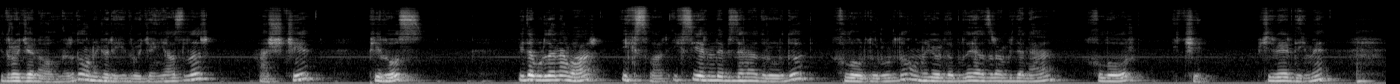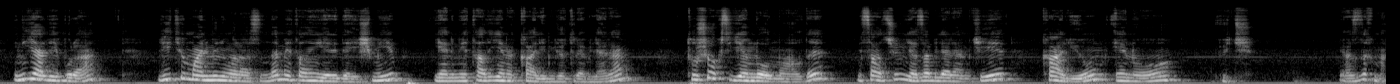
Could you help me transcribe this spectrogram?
Hidrogen alınırdı. Ona görə hidrogen yazılır. H2 plus bir də burada nə var? X var. X yerində bizdə nə dururdu? Xlor dururdu. Ona görə də burada yazıram bir dənə xlor 2. Fikir verdikmi? İndi gəldik bura. Litium alüminium arasında metalın yeri dəyişməyib. Yəni metalı yenə kalium götürə bilərəm. Turşu oksigenli olmalıdır. Misal üçün yaza bilərəm ki, kalium NO3. Yazdıqmı?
